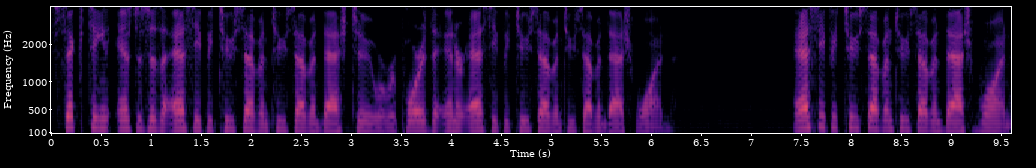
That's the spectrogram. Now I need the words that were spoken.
Sixteen instances of SCP-2727-2 were reported to enter SCP-2727-1. SCP-2727-1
